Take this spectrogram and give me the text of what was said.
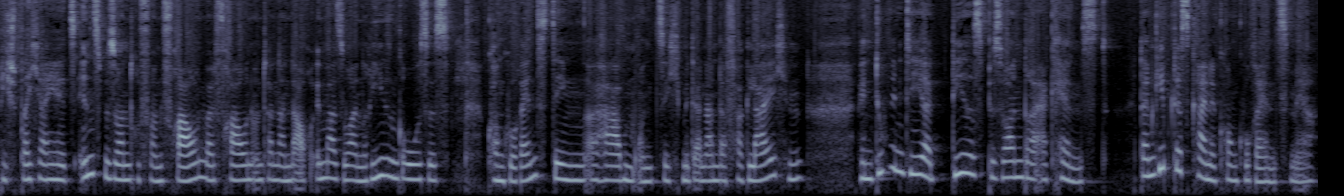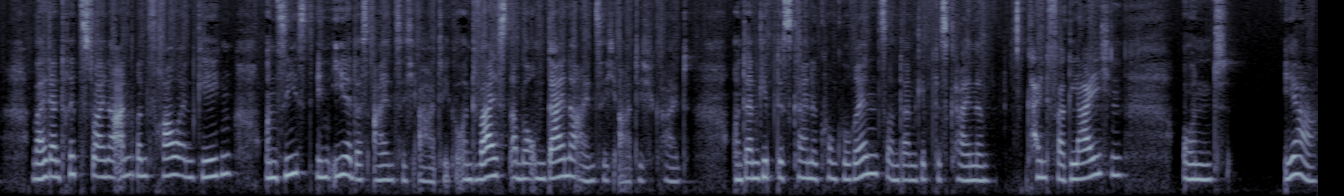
ich spreche ja jetzt insbesondere von Frauen, weil Frauen untereinander auch immer so ein riesengroßes Konkurrenzding äh, haben und sich miteinander vergleichen. Wenn du in dir dieses Besondere erkennst, dann gibt es keine Konkurrenz mehr, weil dann trittst du einer anderen Frau entgegen und siehst in ihr das Einzigartige und weißt aber um deine Einzigartigkeit. Und dann gibt es keine Konkurrenz und dann gibt es keine, kein Vergleichen. Und ja,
